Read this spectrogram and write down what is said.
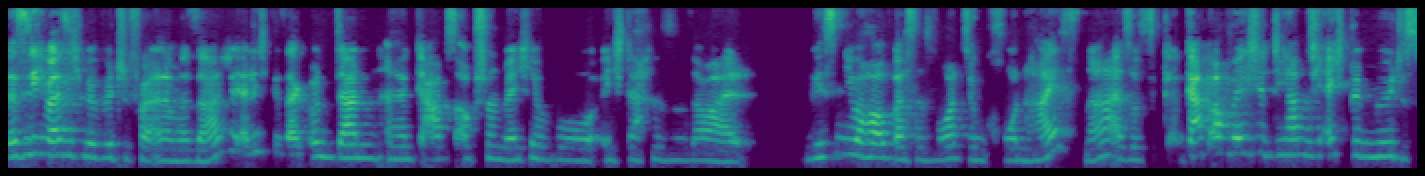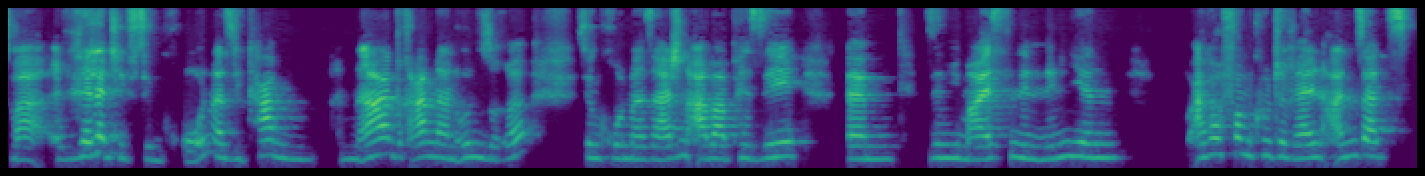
das ist nicht, was ich mir wünsche von einer Massage, ehrlich gesagt. Und dann äh, gab es auch schon welche, wo ich dachte, so, sag mal, wissen die überhaupt, was das Wort synchron heißt? Ne? Also es gab auch welche, die haben sich echt bemüht. Es war relativ synchron. Also sie kamen nah dran an unsere Synchronmassagen, aber per se ähm, sind die meisten in Indien einfach vom kulturellen Ansatz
